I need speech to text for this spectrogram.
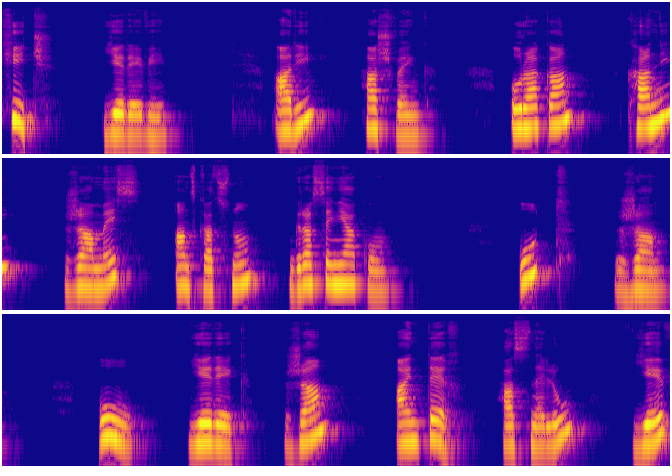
Քիչ երևի Արի հաշվենք Օրական քանի ժամ ես անցկացնում գրասենյակում. 8 ժամ. Ու 3 ժամ այնտեղ հասնելու և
